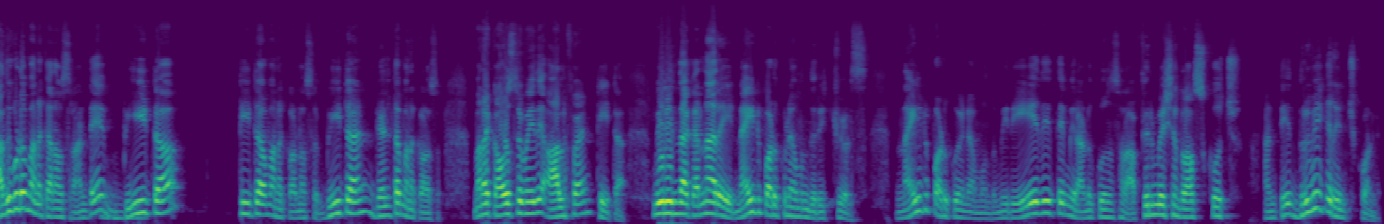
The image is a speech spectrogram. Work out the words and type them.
అది కూడా మనకు అనవసరం. అంటే Hmm. బీటా టీటా మనకు అనవసరం. బీటా అండ్ డెల్టా మనకు అవసరం మనకు అవసరమైంది ఆల్ఫా అండ్ టీటా. మీరు ఇందాక అన్నారే నైట్ పడుకునే ముందు రిచువల్స్ నైట్ పడుకునే ముందు మీరు ఏదైతే మీరు అనుకున్న అఫర్మేషన్ రాసుకోవచ్చు. అంటే ధృవీకరించుకోండి.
